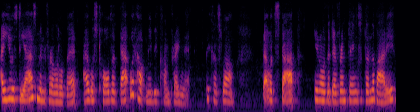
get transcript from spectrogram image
I used Yasmin for a little bit, I was told that that would help me become pregnant because, well, that would stop, you know, the different things within the body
